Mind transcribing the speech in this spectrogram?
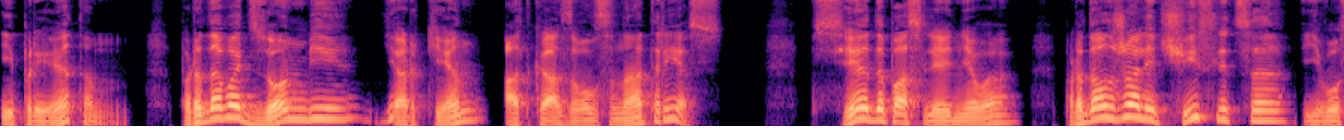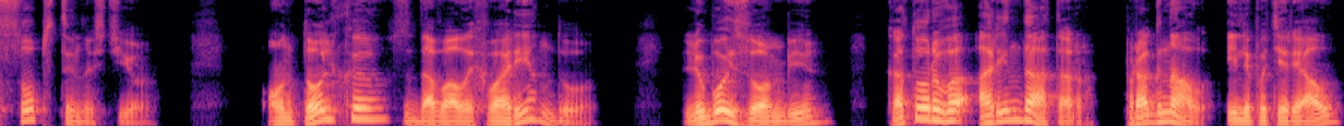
И при этом продавать зомби Яркен отказывался на отрез. Все до последнего продолжали числиться его собственностью. Он только сдавал их в аренду. Любой зомби, которого арендатор прогнал или потерял,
